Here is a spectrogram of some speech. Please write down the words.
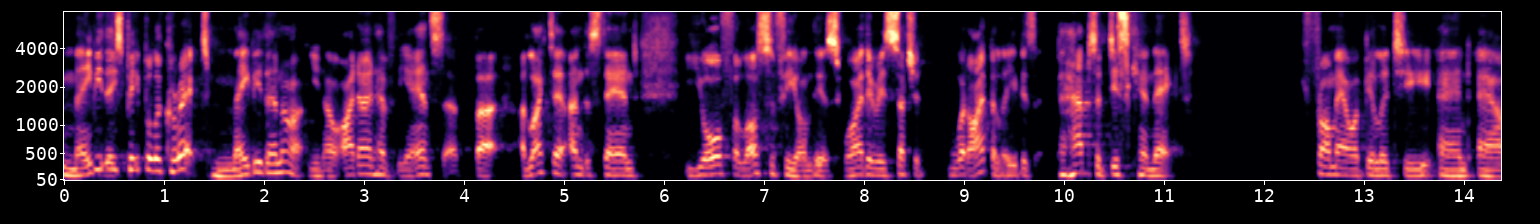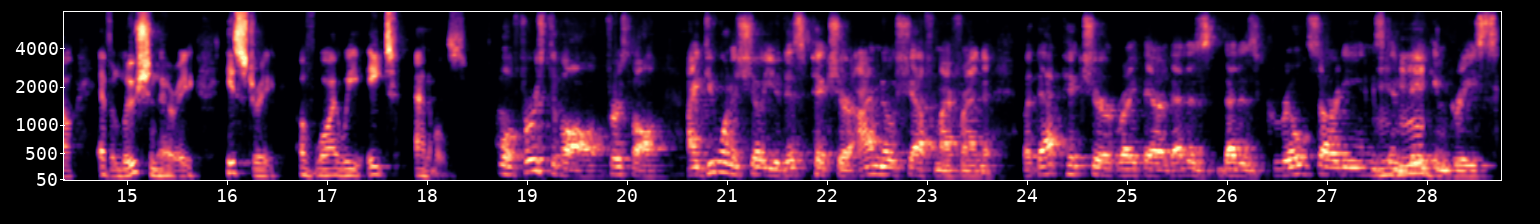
maybe these people are correct. Maybe they're not. You know, I don't have the answer, but I'd like to understand your philosophy on this, why there is such a, what I believe is perhaps a disconnect from our ability and our evolutionary history of why we eat animals. Well, first of all, first of all, I do want to show you this picture. I'm no chef, my friend, but that picture right there, that is that is grilled sardines mm-hmm. in bacon grease,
